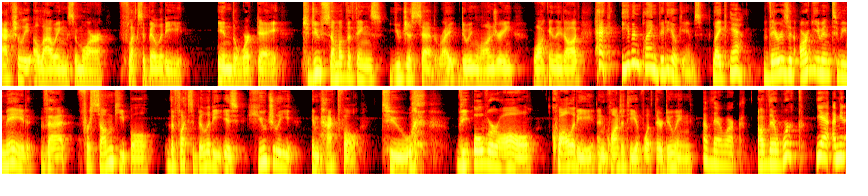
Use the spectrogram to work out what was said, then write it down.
actually allowing some more flexibility in the workday to do some of the things you just said, right? Doing laundry, walking the dog, heck, even playing video games. Like, Yeah. there is an argument to be made that for some people, the flexibility is hugely impactful to the overall quality and quantity of what they're doing Of their work. of their work. Yeah, I mean,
